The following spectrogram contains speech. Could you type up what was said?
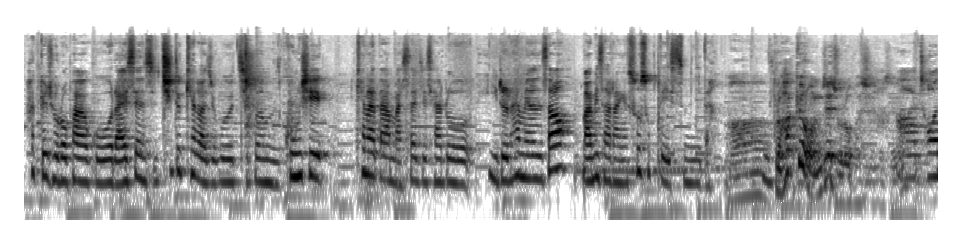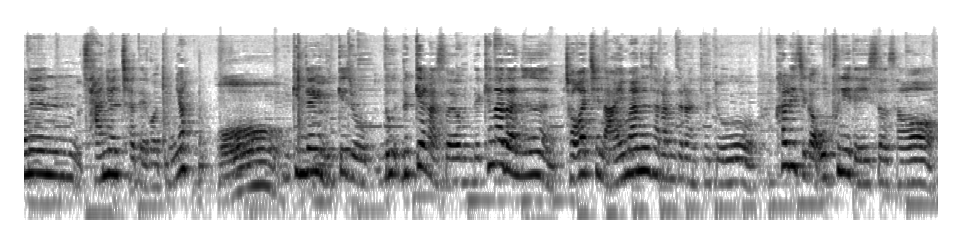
학교 졸업하고 라이센스 취득해가지고 지금 공식 캐나다 마사지 사로 일을 하면서 마미사랑에 소속돼 있습니다. 아 그럼 학교를 언제 졸업하신 거세요? 아, 저는 4년 차 되거든요. 어. 굉장히 네. 늦게 줘, 노- 늦게 갔어요. 근데 캐나다는 저같이 나이 많은 사람들한테도 칼리지가 오픈이 돼 있어서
